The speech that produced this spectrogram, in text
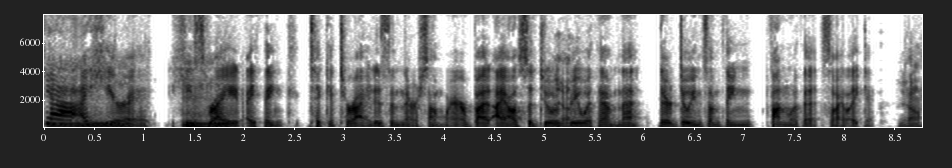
yeah, I hear Mm. it. He's Mhm. right. I think Ticket to Ride is in there somewhere, but I also do Yeah. agree with him that they're doing something fun with it, so I like it. Yeah.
